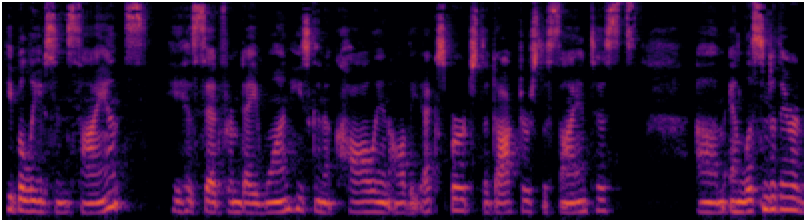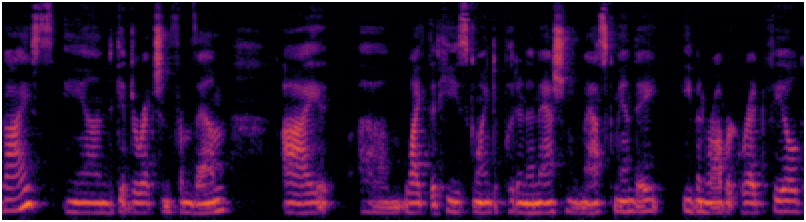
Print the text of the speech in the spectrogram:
He believes in science. He has said from day one he's going to call in all the experts, the doctors, the scientists, um, and listen to their advice and get direction from them. I um, like that he's going to put in a national mask mandate. Even Robert Redfield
